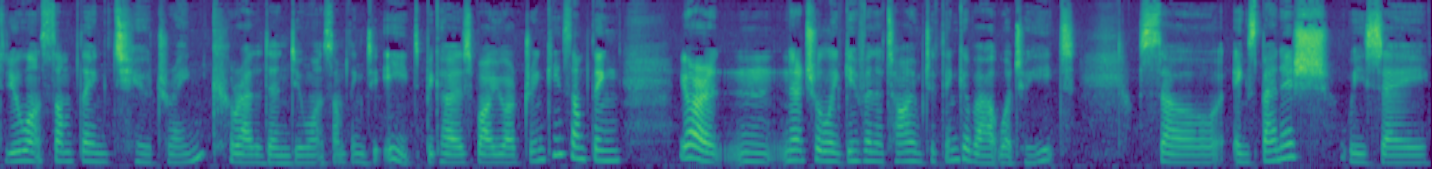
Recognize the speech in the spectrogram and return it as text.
do you want something to drink rather than do you want something to eat? Because while you are drinking something, you are naturally given a time to think about what to eat. So in Spanish, we say,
